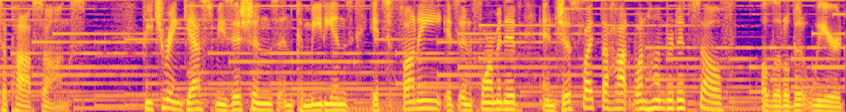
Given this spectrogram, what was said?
to pop songs. Featuring guest musicians and comedians, it's funny, it's informative, and just like the Hot 100 itself, a little bit weird.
